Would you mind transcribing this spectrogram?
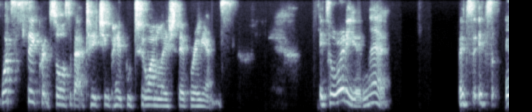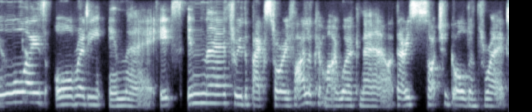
what's the secret sauce about teaching people to unleash their brilliance? It's already in there. It's it's always already in there. It's in there through the backstory. If I look at my work now, there is such a golden thread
